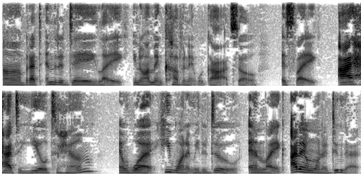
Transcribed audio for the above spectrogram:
Um, but at the end of the day, like, you know, I'm in covenant with God. So it's like I had to yield to him and what he wanted me to do. And like I didn't want to do that.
